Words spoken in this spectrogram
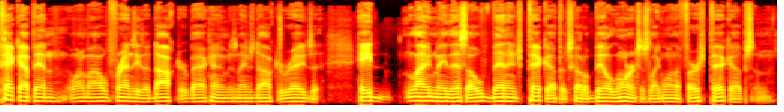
pickup in one of my old friends. He's a doctor back home. His name's Doctor Rhodes. He'd loaned me this old vintage pickup. It's called a Bill Lawrence. It's like one of the first pickups, and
